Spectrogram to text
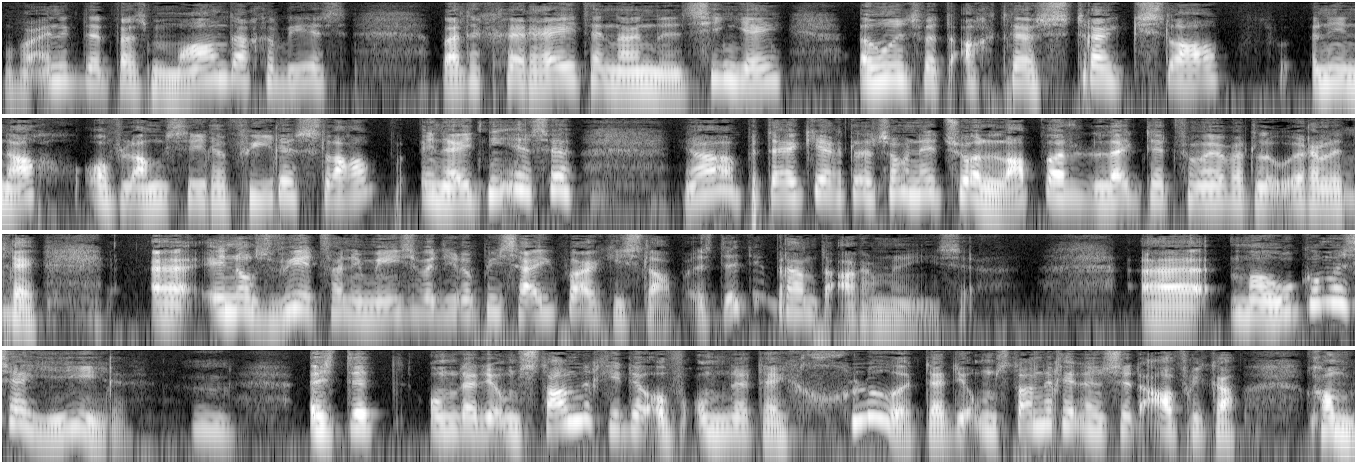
of eintlik dit was maandag gewees wat ek gery het en dan sien jy ouens wat agter 'n struik slaap in die nag of langs die riviere slaap en hy het nie eens 'n ja, partykeer het hulle sommer net so 'n lap wat lyk dit vir my wat hulle oor hulle trek. Uh en ons weet van die mense wat hier op die sypaadjie slaap, is dit die brandarme mense. Uh maar hoekom is hy hier? Hmm. Is dit omdat die omstandighede of omdat hy glo dat die omstandighede in Suid-Afrika gaan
